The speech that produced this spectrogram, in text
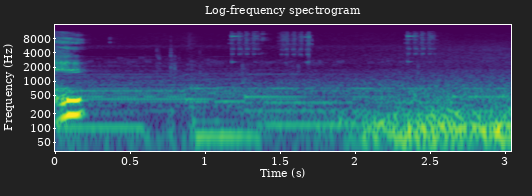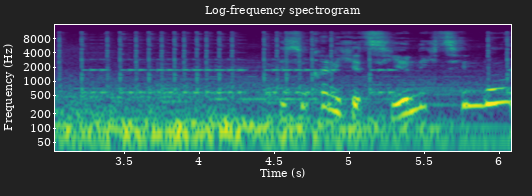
Hä? Wieso kann ich jetzt hier nichts hinbauen?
